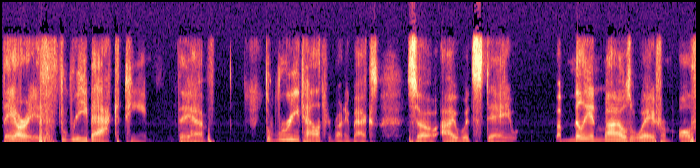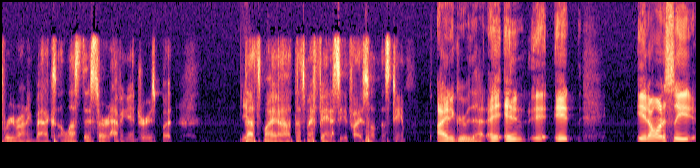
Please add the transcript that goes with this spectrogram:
they are a three back team. They have three talented running backs. So I would stay a million miles away from all three running backs unless they start having injuries. But yeah. that's my uh, that's my fantasy advice on this team. I'd agree with that, and it it, it honestly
